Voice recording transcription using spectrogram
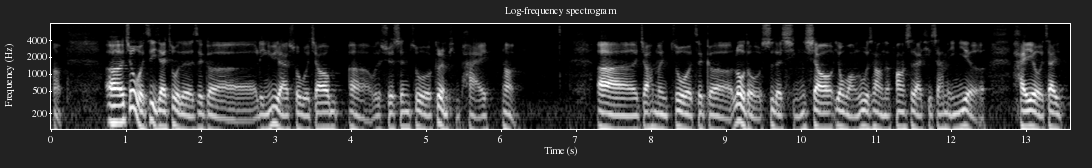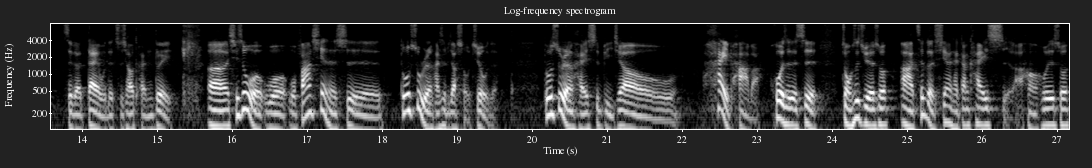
哈，呃，就我自己在做的这个领域来说，我教呃我的学生做个人品牌，啊，呃，教他们做这个漏斗式的行销，用网络上的方式来提升他们营业额，还有在这个带我的直销团队，呃，其实我我我发现的是，多数人还是比较守旧的，多数人还是比较。害怕吧，或者是总是觉得说啊，这个现在才刚开始了哈，或者说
